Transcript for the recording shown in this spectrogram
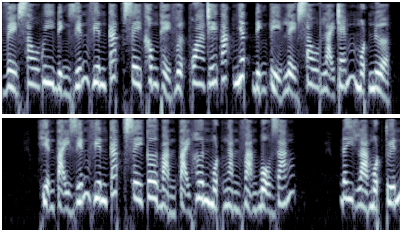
Về sau quy định diễn viên cát c không thể vượt qua chế tác nhất định tỷ lệ sau lại chém một nửa. Hiện tại diễn viên cát c cơ bản tại hơn một ngàn vạn bộ dáng. Đây là một tuyến.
